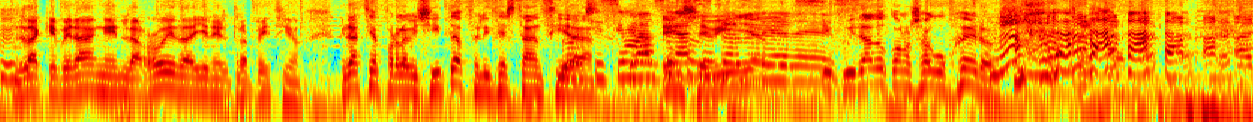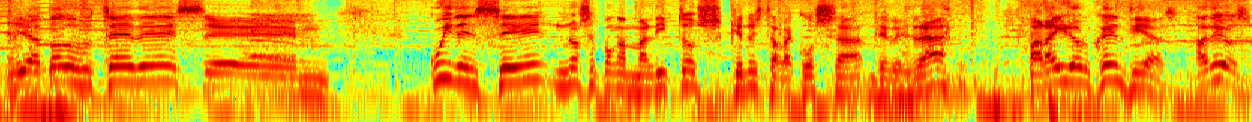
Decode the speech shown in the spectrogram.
la que verán en la rueda y en el trapecio. Gracias por la visita, feliz estancia Muchísimas en gracias Sevilla y cuidado con los agujeros. y a todos ustedes, eh, cuídense, no se pongan malitos, que no está la cosa de verdad para ir a urgencias. Adiós.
